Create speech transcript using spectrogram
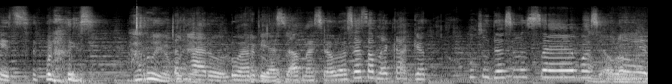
Menangis, menangis. Haru ya ya? Terharu, luar Betul, biasa Masya Allah. Saya sampai kaget. Oh sudah selesai Masya Allah.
